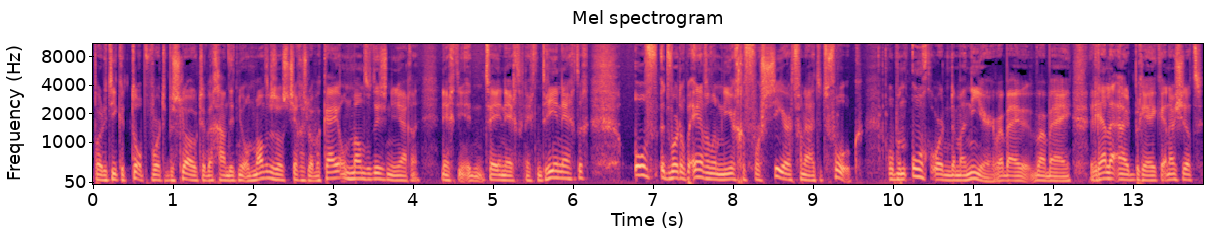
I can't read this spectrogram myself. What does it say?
politieke top wordt besloten... we gaan dit nu ontmantelen zoals Tsjechoslowakije ontmanteld is... in de jaren 1992, 1993. Of het wordt op een of andere manier geforceerd vanuit het volk. Op een ongeordende manier. Waarbij, waarbij rellen uitbreken. En als je dat...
